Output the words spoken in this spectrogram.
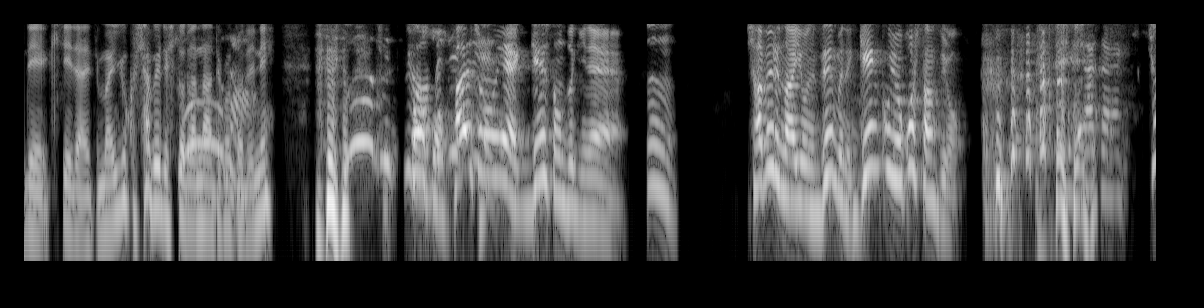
で来ていただいて、まあ、よく喋る人だなってことでね。そうですよ。そうそう、私最初のね、ゲストの時ね、うん。喋る内容ね、全部ね、原稿に起こしたんですよ。だから、几帳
